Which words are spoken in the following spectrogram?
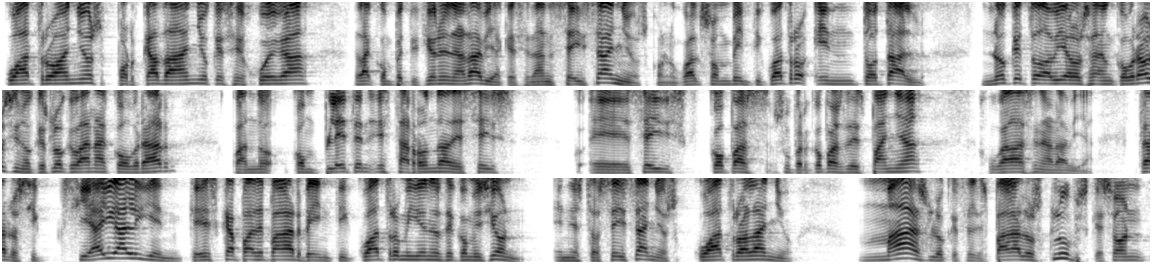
4 años por cada año que se juega la competición en Arabia, que serán seis años, con lo cual son 24 en total. No que todavía los hayan cobrado, sino que es lo que van a cobrar cuando completen esta ronda de seis, eh, seis copas, supercopas de España jugadas en Arabia. Claro, si, si hay alguien que es capaz de pagar 24 millones de comisión en estos seis años, cuatro al año, más lo que se les paga a los clubes, que son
